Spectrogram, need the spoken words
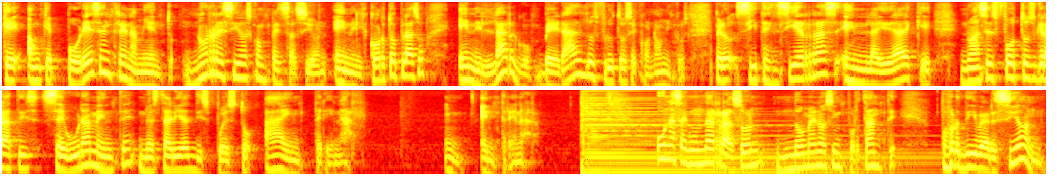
que aunque por ese entrenamiento no recibas compensación en el corto plazo, en el largo verás los frutos económicos. Pero si te encierras en la idea de que no haces gratis, seguramente no estarías dispuesto a entrenar. Mm, entrenar. Una segunda razón, no menos importante, por diversión.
